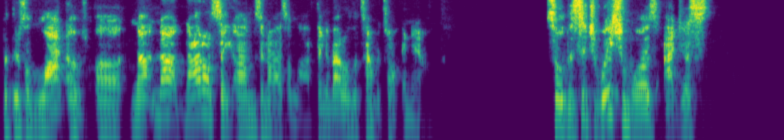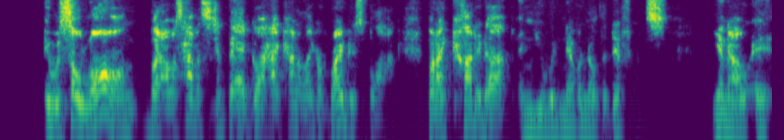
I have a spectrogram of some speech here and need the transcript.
but there's a lot of uh, not not I don't say ums and ahs a lot. Think about all the time we're talking now. So the situation was I just it was so long, but I was having such a bad go. I had kind of like a writer's block, but I cut it up, and you would never know the difference. You know, it,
